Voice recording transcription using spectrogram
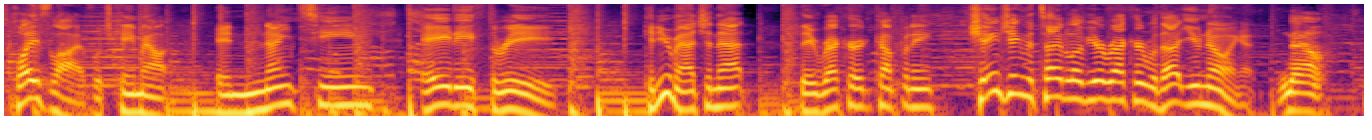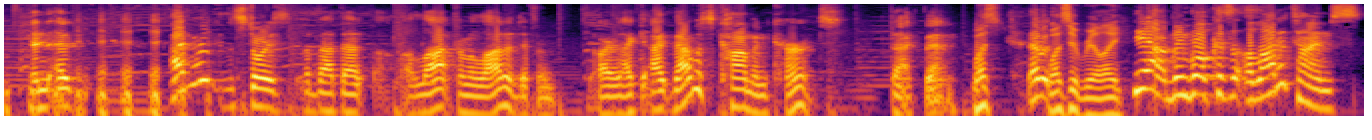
Plays Live, which came out in 1983. Can you imagine that? The record company changing the title of your record without you knowing it. No. And uh, I've heard stories about that a lot from a lot of different art. Like I, that was common currents back then. Was That was- was it really? Yeah, I mean, well, because a lot of times,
